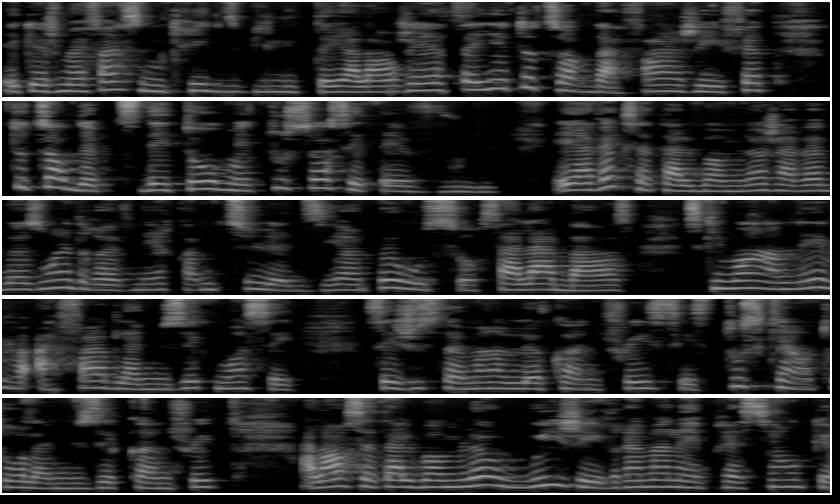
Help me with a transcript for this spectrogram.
et que je me fasse une crédibilité. Alors, j'ai essayé toutes sortes d'affaires, j'ai fait toutes sortes de petits détours, mais tout ça, c'était voulu. Et avec cet album-là, j'avais besoin de revenir, comme tu le dis, un peu aux sources, à la base ce qui m'a à faire de la musique, moi, c'est c'est justement le country, c'est tout ce qui entoure la musique country. Alors cet album-là, oui, j'ai vraiment l'impression que,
